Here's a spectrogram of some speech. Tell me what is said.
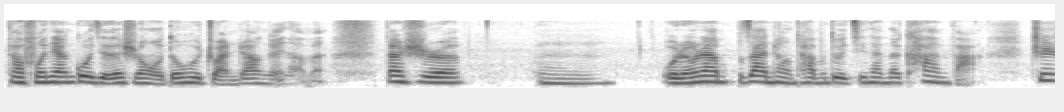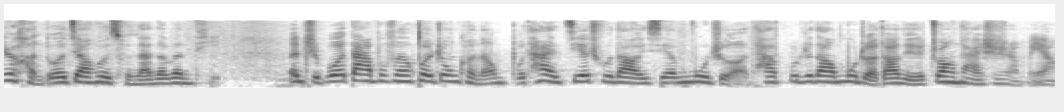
到逢年过节的时候，我都会转账给他们。但是，嗯，我仍然不赞成他们对今天的看法，这是很多教会存在的问题。那只不过大部分会众可能不太接触到一些牧者，他不知道牧者到底的状态是什么样。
